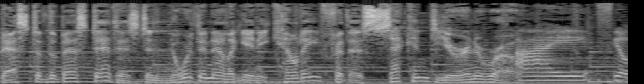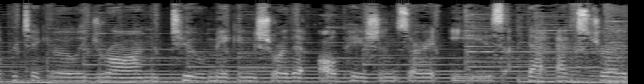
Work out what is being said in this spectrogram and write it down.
best of the best dentist in northern Allegheny County for the second year in a row. I feel particularly drawn to making sure that all patients are at ease. That extra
